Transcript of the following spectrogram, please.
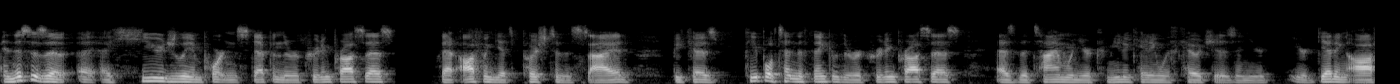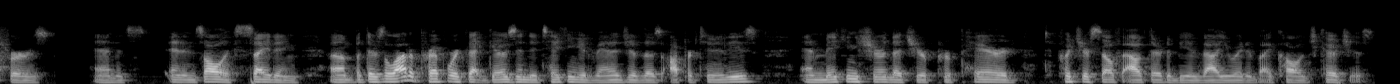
And this is a, a, a hugely important step in the recruiting process that often gets pushed to the side because people tend to think of the recruiting process as the time when you're communicating with coaches and you're you're getting offers and it's and it's all exciting. Um, but there's a lot of prep work that goes into taking advantage of those opportunities and making sure that you're prepared to put yourself out there to be evaluated by college coaches.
